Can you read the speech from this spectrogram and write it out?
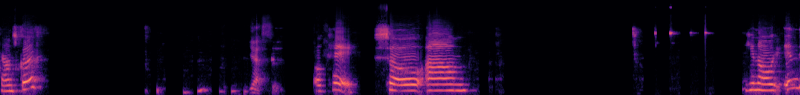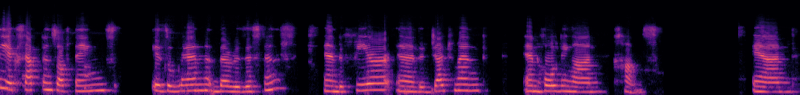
Sounds good? Yes. Okay. So, um, you know, in the acceptance of things is when the resistance and the fear and the judgment and holding on comes. And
